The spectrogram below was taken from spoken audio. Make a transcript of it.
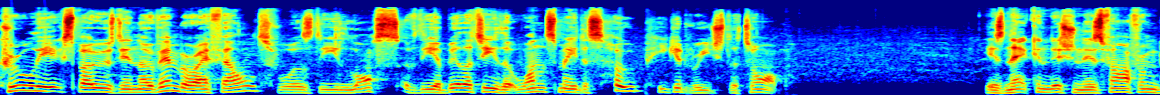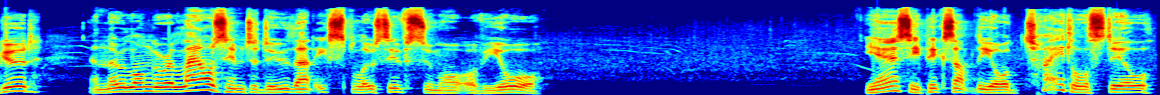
Cruelly exposed in November, I felt, was the loss of the ability that once made us hope he could reach the top. His neck condition is far from good, and no longer allows him to do that explosive sumo of yore. Yes, he picks up the odd title still,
